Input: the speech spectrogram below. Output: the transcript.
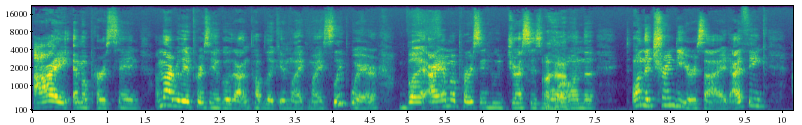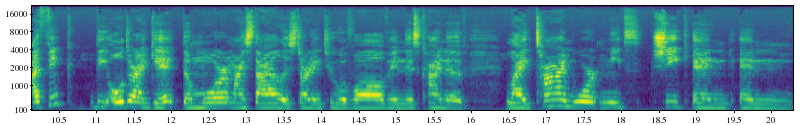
I am a person. I'm not really a person who goes out in public in like my sleepwear, but I am a person who dresses more have. on the on the trendier side. I think I think the older I get, the more my style is starting to evolve in this kind of like time warp meets chic and and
